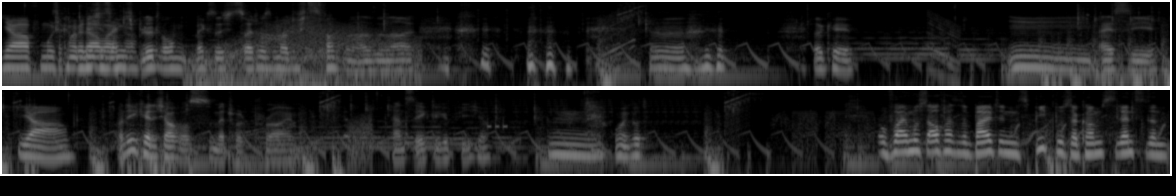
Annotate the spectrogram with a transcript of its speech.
Ja, vermutlich mal, können bin wir ich da weiter. eigentlich blöd? Warum wechsle ich 2000 Mal durch das Waffenarsenal? Äh, okay. Mm, I see. Ja. Und die kenne ich auch aus Metroid Prime. Ganz eklige Viecher. Hm. Oh mein Gott. Und vor allem musst du aufpassen, sobald du in den Speedbooster kommst, rennst du dann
